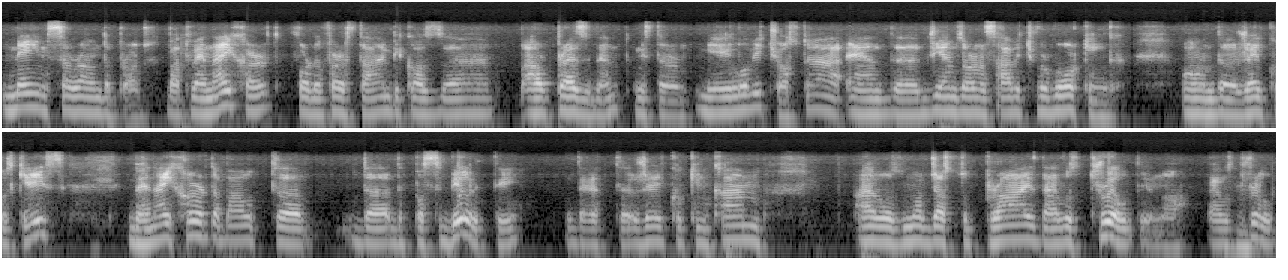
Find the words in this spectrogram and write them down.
names around the project. But when I heard for the first time, because uh, our president, Mr. Mijailovic Ostoja, and uh, GM Zoran Savic were working on the Željko's case, when I heard about uh, the the possibility that uh, Željko can come, I was not just surprised, I was thrilled, you know. I was Mhm. thrilled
